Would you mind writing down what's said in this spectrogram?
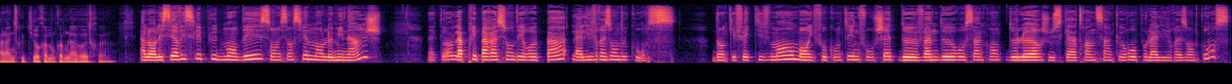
une structure comme, comme la vôtre? Alors les services les plus demandés sont essentiellement le ménage, la préparation des repas, la livraison de courses. Donc effectivement, bon, il faut compter une fourchette de 22,50 euros de l'heure jusqu'à 35 euros pour la livraison de courses.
